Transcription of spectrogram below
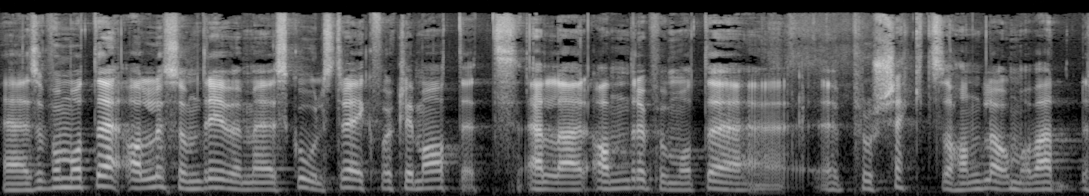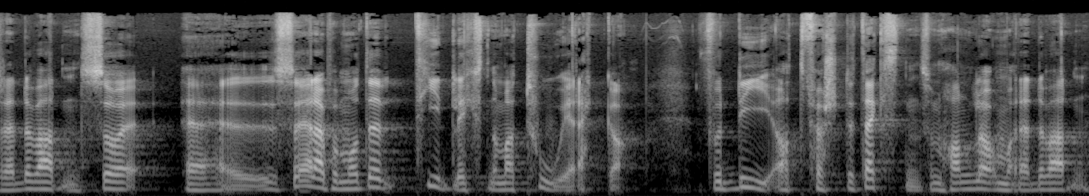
Eh, så på en måte alle som driver med skolestreik for klimatet, eller andre på en måte eh, prosjekt som handler om å redde verden, så, eh, så er de på en måte tidligst nummer to i rekka. Fordi at førsteteksten, som handler om å redde verden,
